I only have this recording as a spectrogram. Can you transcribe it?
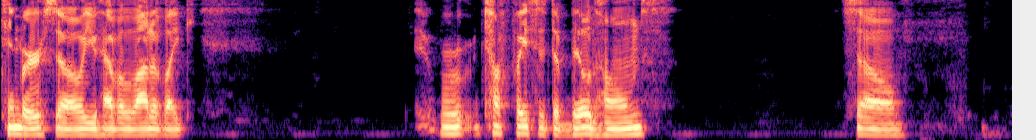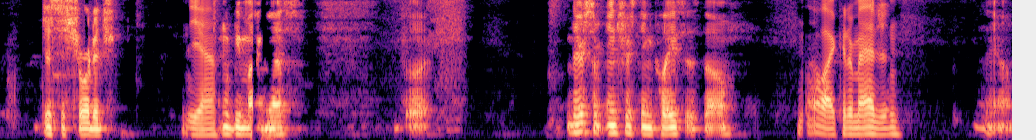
timber so you have a lot of like r- tough places to build homes so just a shortage yeah. would be my guess. But there's some interesting places though. Oh, I could imagine Yeah.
